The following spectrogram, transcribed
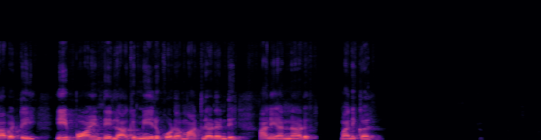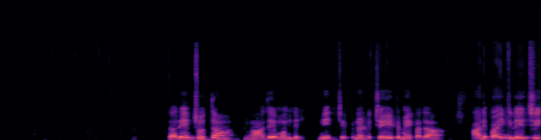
కాబట్టి ఈ పాయింట్ని లాగి మీరు కూడా మాట్లాడండి అని అన్నాడు మణికర్. సరే చూద్దాం. నాదేముంది మీరు చెప్పినట్టు చేయటమే కదా అని పైకి లేచి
